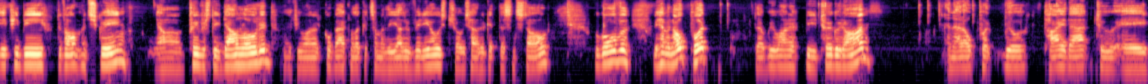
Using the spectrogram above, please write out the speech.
APB development screen uh, previously downloaded. If you want to go back and look at some of the other videos, shows how to get this installed. We'll go over, we have an output that we want to be triggered on, and that output, we'll tie that to a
